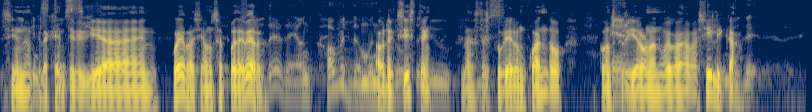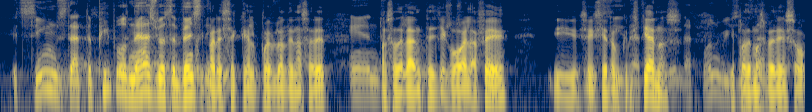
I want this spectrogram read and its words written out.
sino que la gente vivía en cuevas y aún se puede ver. Aún existen. Las descubrieron cuando construyeron la nueva basílica. Y parece que el pueblo de Nazaret más adelante llegó a la fe y se hicieron cristianos. Y podemos ver eso.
